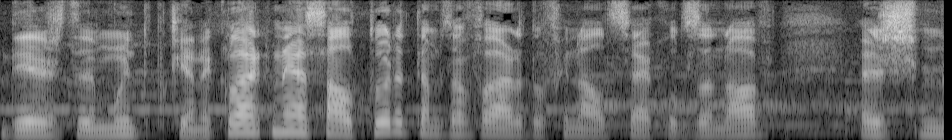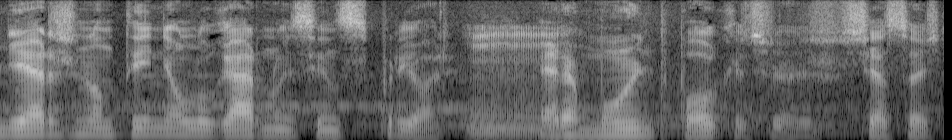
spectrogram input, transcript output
desde muito pequena. Claro que nessa altura, estamos a falar do final do século XIX, as mulheres não tinham lugar no ensino superior. Hum. Era muito poucas exceções.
